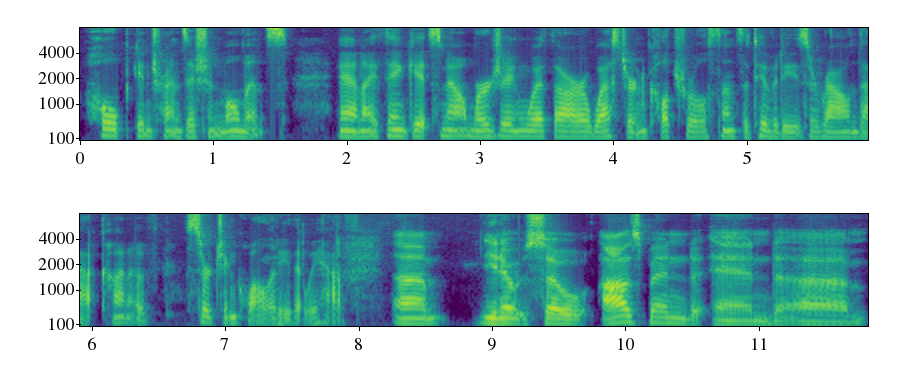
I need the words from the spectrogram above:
hope in transition moments. And I think it's now merging with our Western cultural sensitivities around that kind of searching quality that we have. Um, you know, so Osmond and um,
